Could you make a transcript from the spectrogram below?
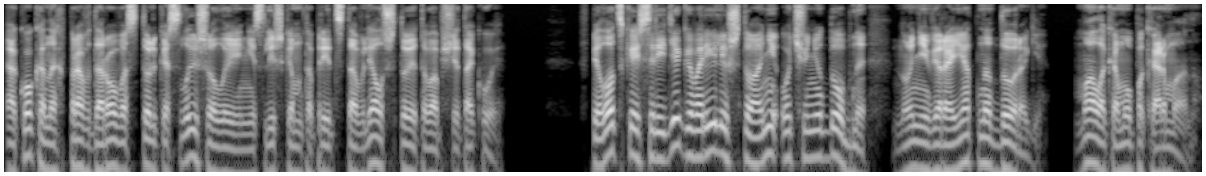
О коконах, правда, Ровас только слышал и не слишком-то представлял, что это вообще такое. В пилотской среде говорили, что они очень удобны, но невероятно дороги. Мало кому по карману.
